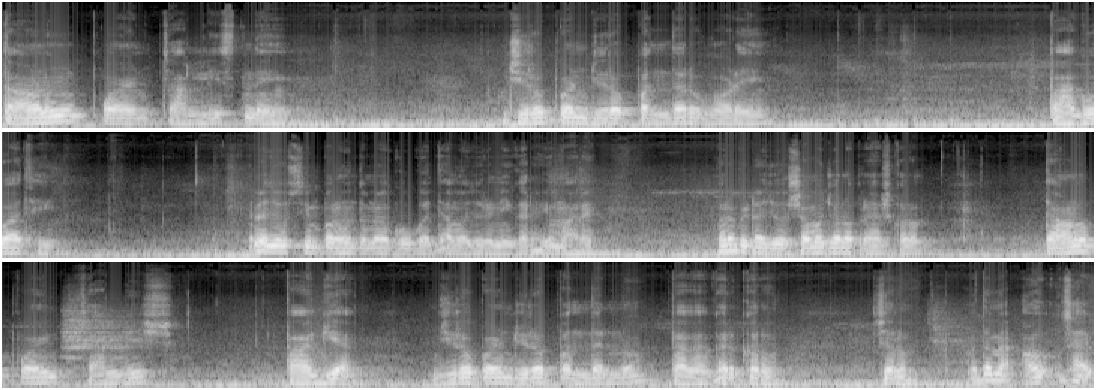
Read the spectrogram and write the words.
ત્રાણું પોઈન્ટ ચાલીસને ઝીરો પોઈન્ટ ઝીરો પંદર વડે ભાગવાથી એટલે જો સિમ્પલ હું તમને કહું, બધા મજૂરી નહીં કરાવી મારે. બરાબર બેટા, જો સમજવાનો પ્રયાસ કરો. ત્રાણું પોઈન્ટ ચાલીસ ભાગ્યા ઝીરો પોઈન્ટ ઝીરો પંદરનો ભાગાકાર કરો. ચલો તમે સાહેબ,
